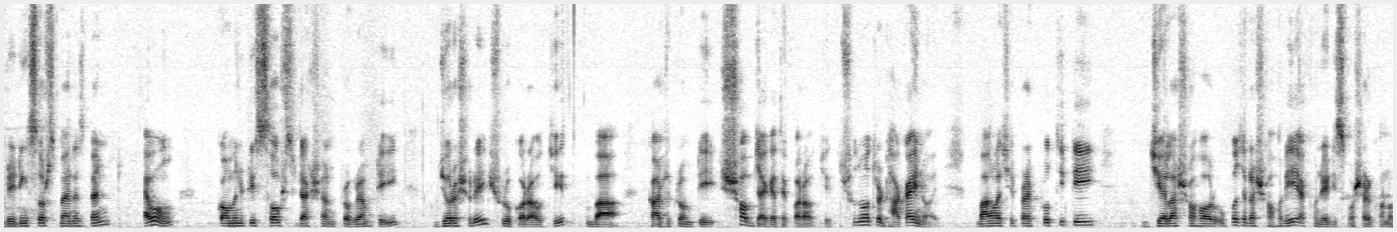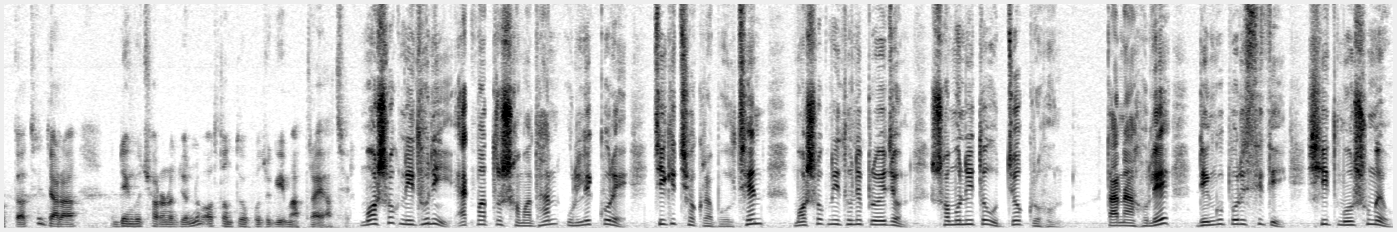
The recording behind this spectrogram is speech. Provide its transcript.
ব্রিডিং সোর্স ম্যানেজমেন্ট এবং কমিউনিটি সোর্স রিডাকশন প্রোগ্রামটি জোরে সোরেই শুরু করা উচিত বা কার্যক্রমটি সব জায়গাতে করা উচিত। শুধুমাত্র ঢাকায় নয়, বাংলাদেশের প্রায় প্রতিটি জেলা শহর, উপজেলা শহরেই এখন এডিস মশার ঘনত্ব আছে, যারা ডেঙ্গু ছড়ানোর জন্য অত্যন্ত উপযোগী মাত্রায় আছে। মশক নিধনই একমাত্র সমাধান উল্লেখ করে চিকিৎসকরা বলছেন, মশক নিধনে প্রয়োজন, সমন্বিত উদ্যোগ গ্রহণ। তা না হলে ডেঙ্গু পরিস্থিতি শীত মৌসুমেও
